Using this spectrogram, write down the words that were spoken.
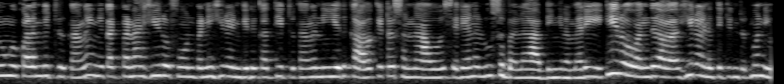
இவங்க குழம்பிட்டு இருக்காங்க. இங்க கட் பண்ணா ஹீரோ ஃபோன் பண்ணி ஹீரோயின் கிட்ட கத்திட்டு இருக்காங்க நீ எதுக்கு அவகிட்ட சொன்ன? அவ சரியான லூசு பல அப்படிங்கிற மாதிரி ஹீரோ வந்து அவ ஹீரோயினை திட்டிட்டு இருக்கும் நீ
